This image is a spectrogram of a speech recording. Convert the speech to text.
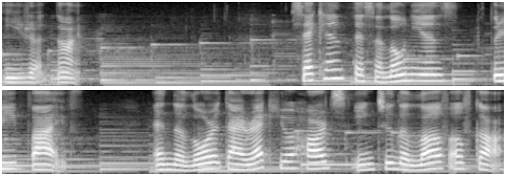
以忍耐。Second Thessalonians three five。And the Lord direct your hearts into the love of God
